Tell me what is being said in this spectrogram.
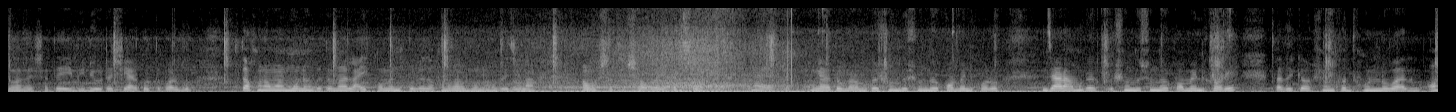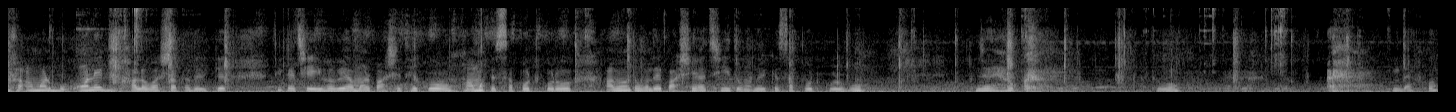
তোমাদের সাথে এই ভিডিওটা শেয়ার করতে পারব। তখন আমার মনে হবে তোমরা লাইক কমেন্ট করলে তখন আমার মনে হবে যে না আমার সাথে সবাই আছে। হ্যাঁ হ্যাঁ, তোমরা আমাকে সুন্দর সুন্দর কমেন্ট করো। যারা আমাকে সুন্দর সুন্দর কমেন্ট করে তাদেরকে অসংখ্য ধন্যবাদ। আমার অনেক ভালোবাসা তাদেরকে। ঠিক আছে এইভাবে আমার পাশে থেকো আমাকে সাপোর্ট করো। আমিও তোমাদের পাশে আছি তোমাদেরকে সাপোর্ট করব। যাই হোক তো দেখো।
